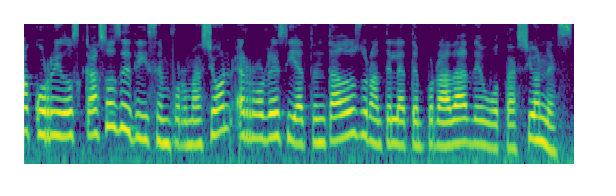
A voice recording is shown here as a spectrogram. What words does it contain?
ocurrido casos de desinformación, errores y atentados durante la temporada de votaciones.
